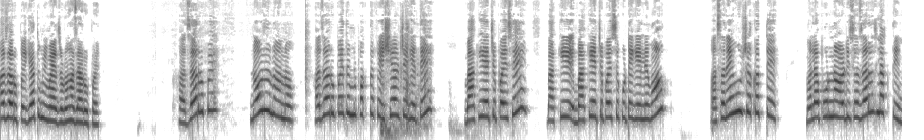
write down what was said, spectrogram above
हजार रुपये घ्या तुम्ही माझ्याजवळून हजार रुपये. हजार रुपये? नो नो नो नो हजार रुपये तर मी फक्त फेशियलचे घेते. बाकी याचे पैसे? बाकी बाकी याचे पैसे कुठे गेले मग? असं नाही होऊ शकत ते. मला पूर्ण अडीच हजारच लागतील.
